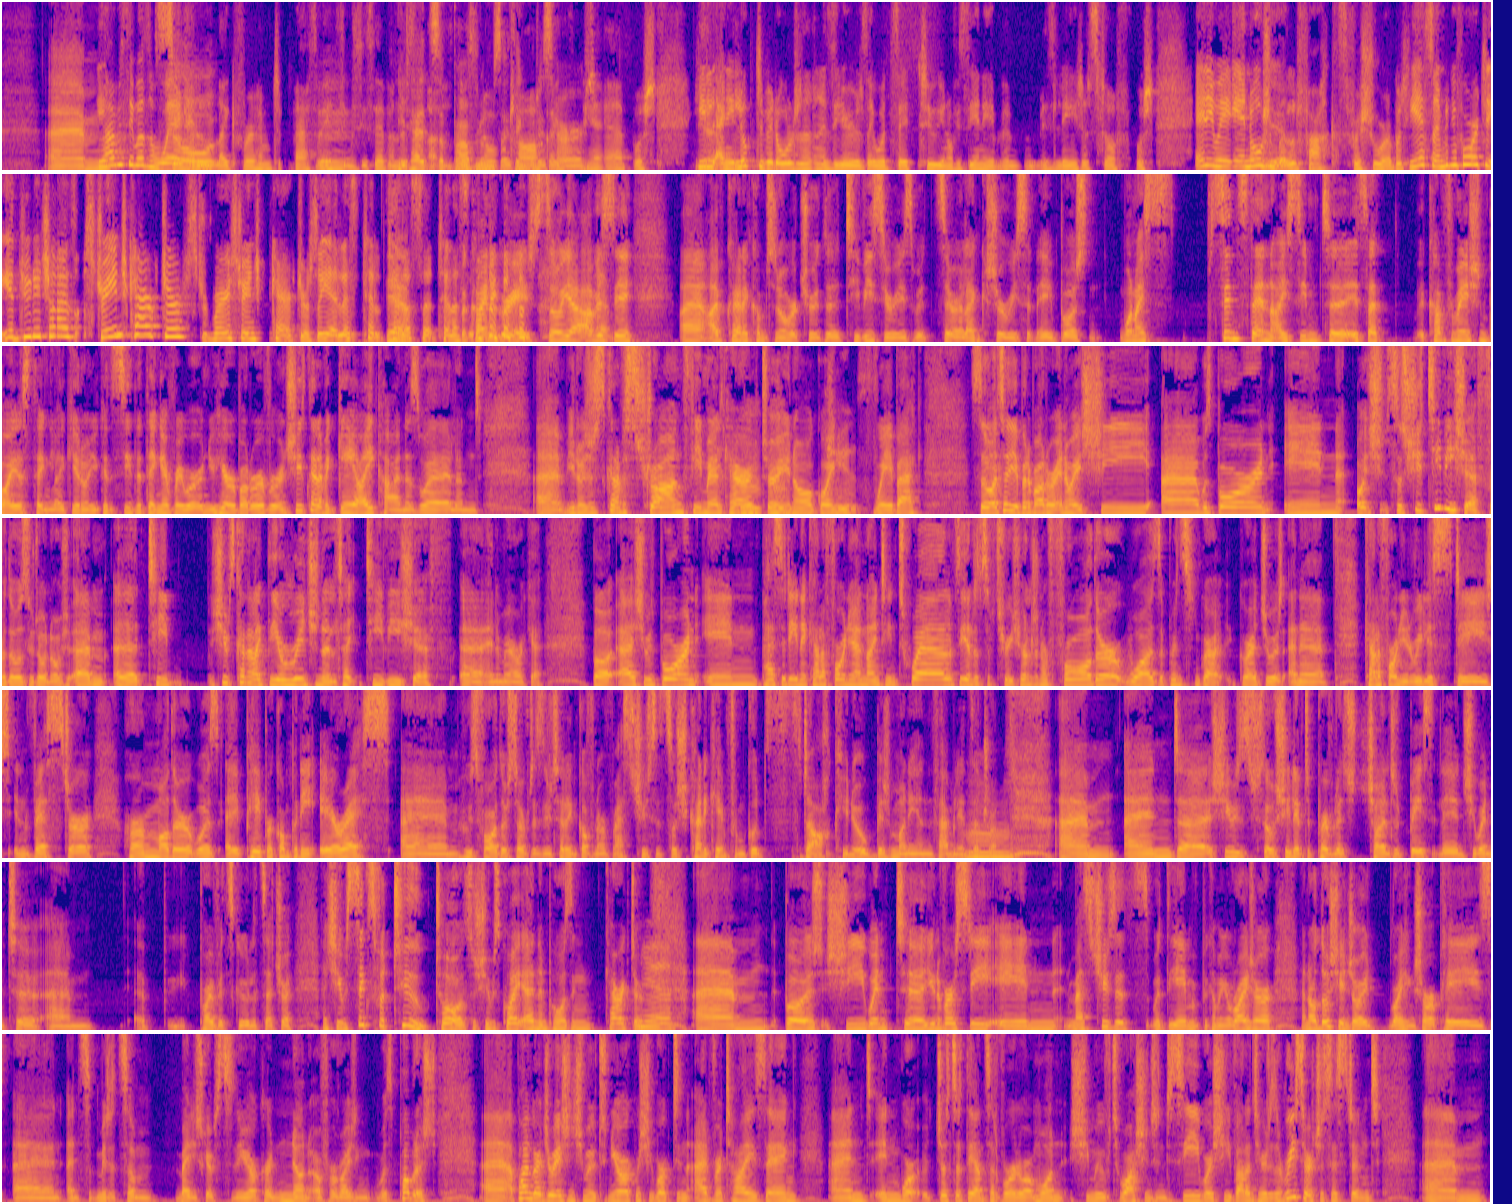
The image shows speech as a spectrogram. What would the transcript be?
Um, He obviously wasn't well, so- like for him to pass away at sixty-seven. He'd had some there's problems, I think, with his heart. Yeah, but he Yeah. and he looked a bit older than his years. I would say too. You know, obviously any of him his latest stuff. But anyway, a notable Yeah. facts for sure. But yes, I'm looking forward to. Yeah, Julia Child's strange character, st- very strange character. So yeah, let's tell tell Yeah. us uh, tell us. but kind of great. So yeah, obviously, uh, I've kind of come to know her through the TV series with Sarah Lancashire recently. But when I since then, I seem to it's that confirmation bias thing. Like you know, you can see the thing everywhere, and you hear about her everywhere. And she's kind of a gay icon as well, and um, you know, just kind of a strong female character. You know, going way back. So I'll tell you a bit about her. Anyway, she uh, was born in. Oh, she, so she's TV chef for those who don't know. Um, uh, t- she was kind of like the original t- TV chef uh, in America, but uh, she was born in Pasadena, California, in 1912. The eldest of three children. Her father was a Princeton gra- graduate and a Californian real estate investor. Her mother was a paper company heiress, um, whose father served as lieutenant governor of Massachusetts. So she kind of came from good stock, you know, a bit of money in the family, etc. Um, and uh, she was so she lived a privileged childhood basically, and she went to. Um, a private school, etc. And she was six foot two tall, so she was quite an imposing character. Yeah. Um, but she went to university in Massachusetts with the aim of becoming a writer. And although she enjoyed writing short plays and, and submitted some manuscripts to the New Yorker, none of her writing was published. Uh, upon graduation, she moved to New York, where she worked in advertising. And in wor- just at the onset of World War One, she moved to Washington D.C., where she volunteered as a research assistant. Um,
